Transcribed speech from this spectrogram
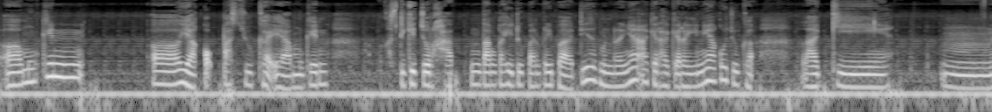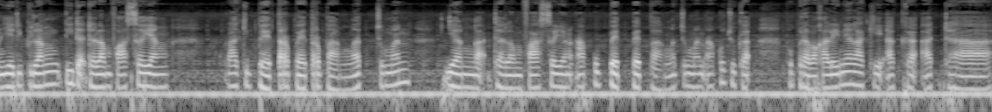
uh, mungkin uh, ya kok pas juga ya mungkin sedikit curhat tentang kehidupan pribadi. Sebenarnya akhir-akhir ini aku juga lagi hmm, ya dibilang tidak dalam fase yang lagi better better banget. Cuman yang nggak dalam fase yang aku bad bad banget. Cuman aku juga beberapa kali ini lagi agak ada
